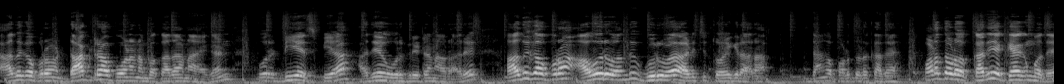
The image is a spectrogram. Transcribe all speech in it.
அதுக்கப்புறம் டாக்டராக போன நம்ம கதாநாயகன் ஒரு டிஎஸ்பியா அதே ஊருக்கு ரிட்டர்ன் ஆகிறாரு. அதுக்கப்புறம் அவர் வந்து குருவை அடித்து துவைக்கிறாரா? தாங்க படத்தோட கதை. படத்தோட கதையை கேட்கும்போது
